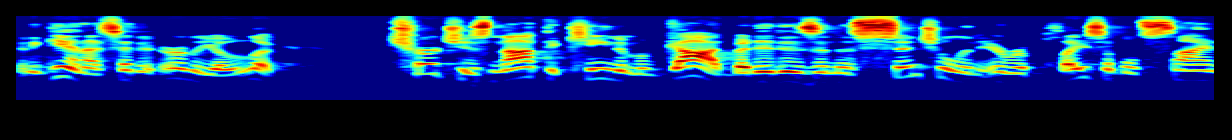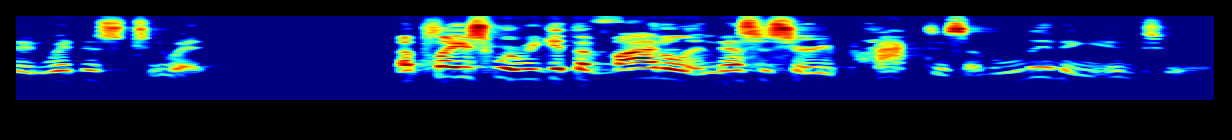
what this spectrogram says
And again, I said it earlier look, Church is not the kingdom of God, but it is an essential and irreplaceable sign and witness to it. A place where we get the vital and necessary practice of living into it.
